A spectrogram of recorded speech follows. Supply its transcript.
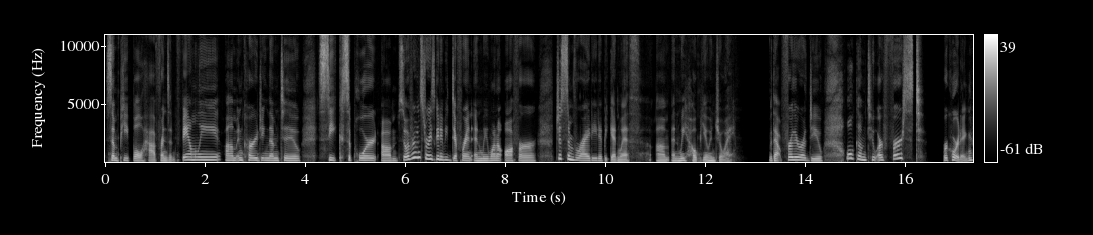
some people have friends and family um, encouraging them to seek support. Um, so everyone's story is going to be different, and we want to offer just some variety to begin with. Um, and we hope you enjoy. Without further ado, welcome to our first recording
